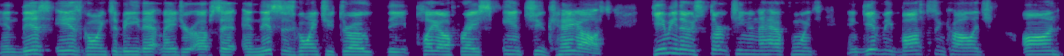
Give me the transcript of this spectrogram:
and this is going to be that major upset, and this is going to throw the playoff race into chaos. Give me those 13 and a half points and give me Boston College on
